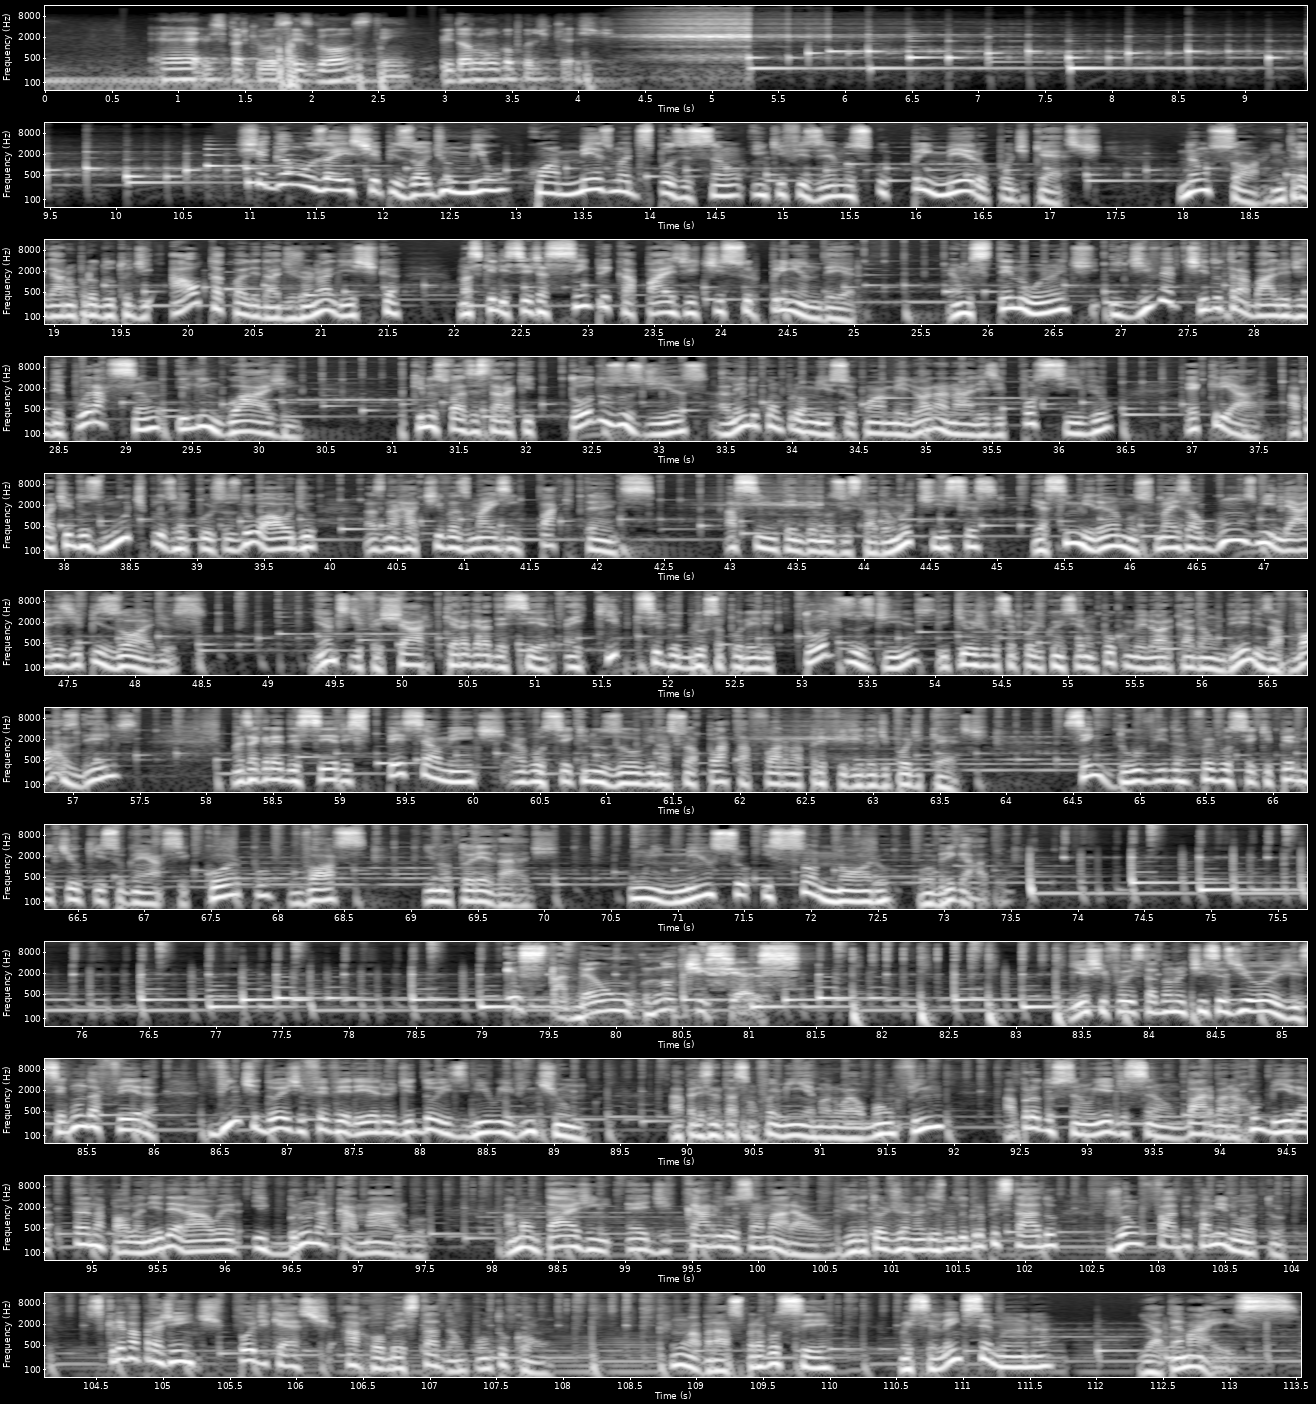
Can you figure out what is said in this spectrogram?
É, eu espero que vocês gostem. Vida longa ao podcast. Chegamos a este episódio mil com a mesma disposição em que fizemos o primeiro podcast. Não só entregar um produto de alta qualidade jornalística, mas que ele seja sempre capaz de te surpreender. É um extenuante e divertido trabalho de depuração e linguagem, o que nos faz estar aqui todos os dias, além do compromisso com a melhor análise possível, é criar, a partir dos múltiplos recursos do áudio, as narrativas mais impactantes. Assim entendemos o Estadão Notícias e assim miramos mais alguns milhares de episódios. E antes de fechar, quero agradecer a equipe que se debruça por ele todos os dias e que hoje você pode conhecer um pouco melhor cada um deles, a voz deles. Mas agradecer especialmente a você que nos ouve na sua plataforma preferida de podcast. Sem dúvida, foi você que permitiu que isso ganhasse corpo, voz e notoriedade. Um imenso e sonoro obrigado. Estadão Notícias. E este foi o Estadão Notícias de hoje, segunda-feira, 22 de fevereiro de 2021. A apresentação foi minha, Emanuel Bonfim. A produção e edição, Bárbara Rubira, Ana Paula Niederauer e Bruna Camargo. A montagem é de Carlos Amaral, diretor de jornalismo do Grupo Estado, João Fábio Caminoto. Escreva pra gente, podcast.estadão.com. Um abraço para você, uma excelente semana e até mais.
